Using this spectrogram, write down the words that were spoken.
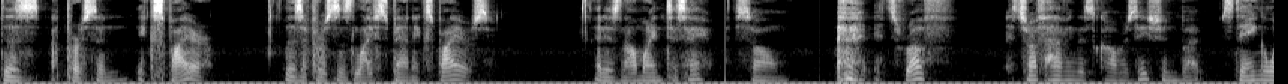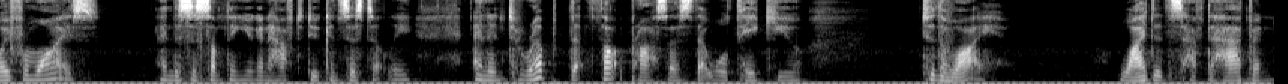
does a person expire. Does a person's lifespan expires? It is not mine to say. So it's rough. It's rough having this conversation, but staying away from whys. And this is something you're going to have to do consistently and interrupt that thought process that will take you to the why. Why did this have to happen?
